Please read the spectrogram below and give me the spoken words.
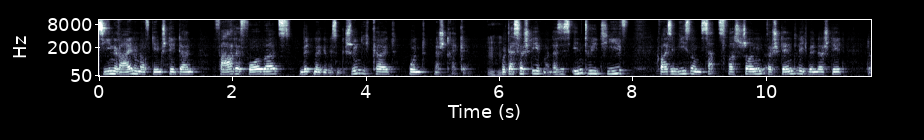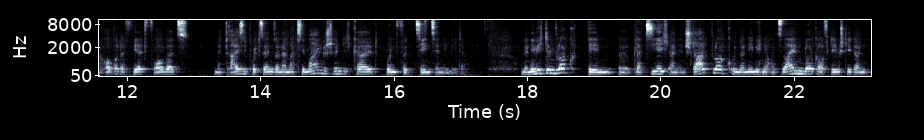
ziehen rein und auf dem steht dann, fahre vorwärts mit einer gewissen Geschwindigkeit und einer Strecke. Mhm. Und das versteht man. Das ist intuitiv quasi wie so ein Satz fast schon verständlich, wenn da steht, der Roboter fährt vorwärts mit 30 Prozent seiner maximalen Geschwindigkeit und für 10 Zentimeter. Und dann nehme ich den Block, den äh, platziere ich an den Startblock und dann nehme ich noch einen zweiten Block, auf dem steht dann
